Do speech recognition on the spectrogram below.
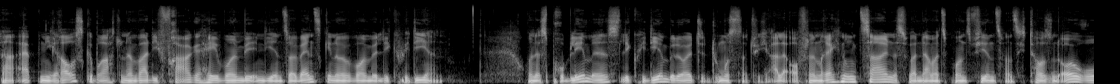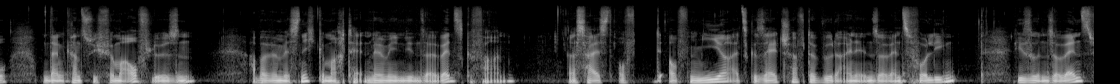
äh, App nie rausgebracht und dann war die Frage, hey, wollen wir in die Insolvenz gehen oder wollen wir liquidieren? Und das Problem ist, liquidieren bedeutet, du musst natürlich alle offenen Rechnungen zahlen. Das waren damals bei uns 24.000 Euro und dann kannst du die Firma auflösen. Aber wenn wir es nicht gemacht hätten, wären wir in die Insolvenz gefahren. Das heißt, auf, auf mir als Gesellschafter würde eine Insolvenz vorliegen. Diese Insolvenz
